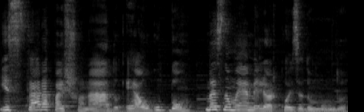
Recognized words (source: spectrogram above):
estar apaixonado é algo bom, mas não é a melhor coisa do mundo.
